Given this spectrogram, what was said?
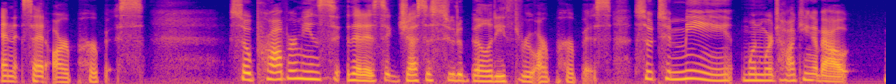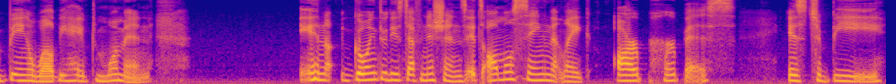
and it said our purpose. So proper means that it suggests a suitability through our purpose. So to me when we're talking about being a well-behaved woman in going through these definitions it's almost saying that like our purpose is to be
